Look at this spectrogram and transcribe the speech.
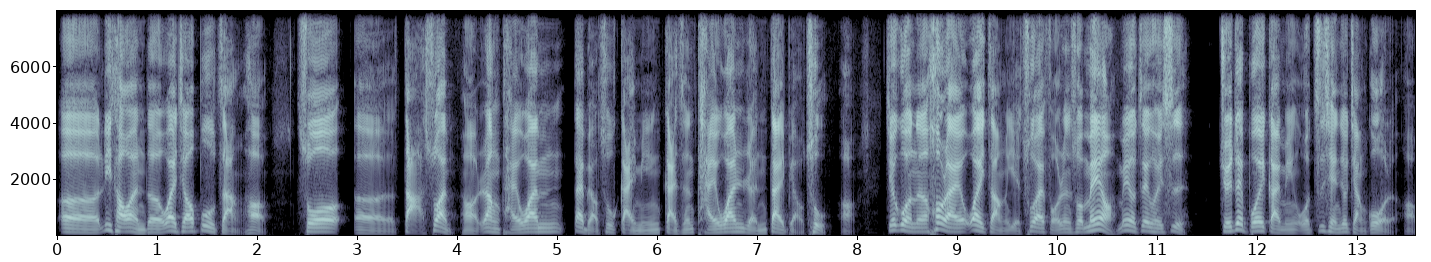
呃，立陶宛的外交部长哈说，呃，打算啊让台湾代表处改名改成台湾人代表处啊。结果呢，后来外长也出来否认说，没有没有这回事，绝对不会改名，我之前就讲过了啊。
